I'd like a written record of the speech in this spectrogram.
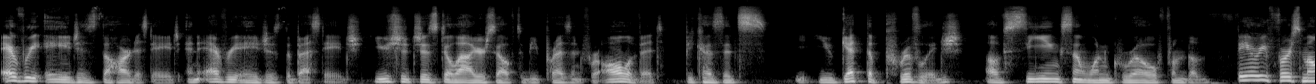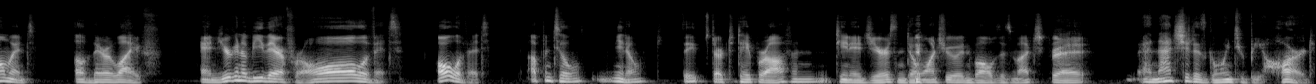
every age is the hardest age and every age is the best age you should just allow yourself to be present for all of it because it's you get the privilege of seeing someone grow from the very first moment of their life and you're going to be there for all of it all of it up until you know they start to taper off in teenage years and don't want you involved as much Right. and that shit is going to be hard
